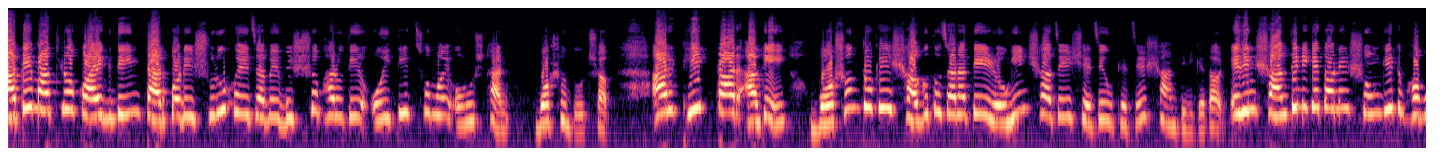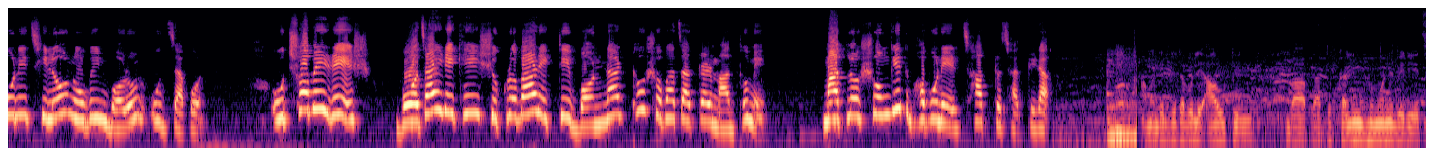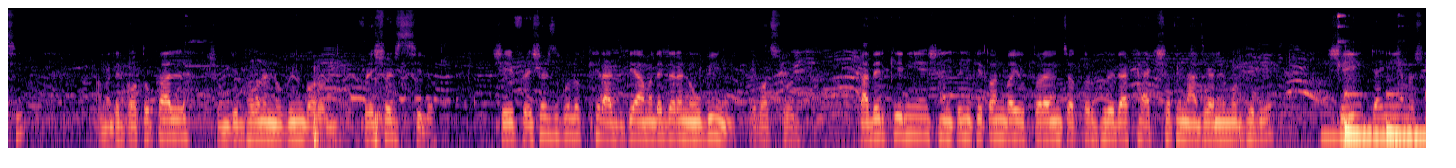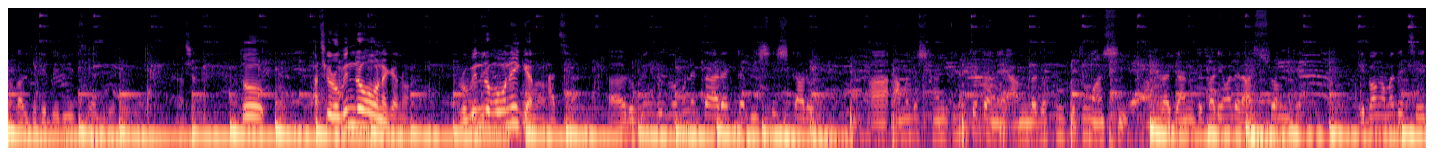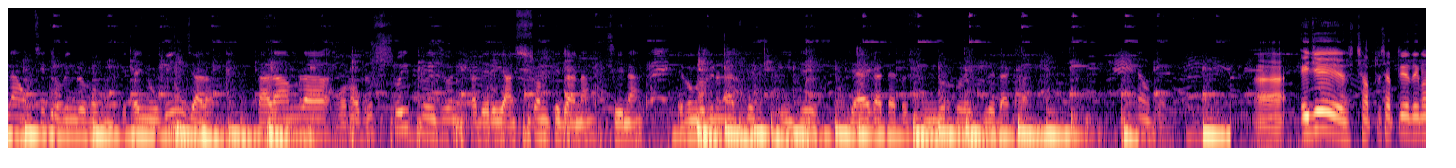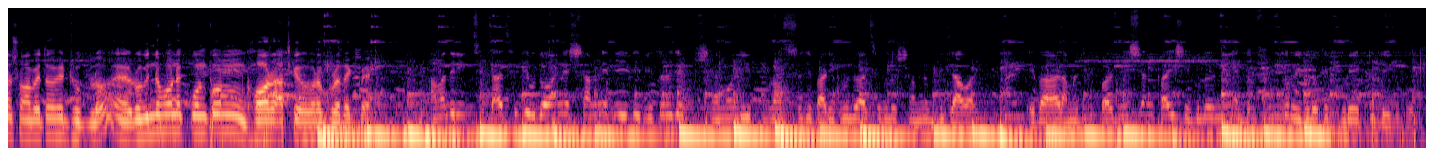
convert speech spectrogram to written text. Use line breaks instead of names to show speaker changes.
হাতে মাত্র কয়েকদিন তারপরে শুরু হয়ে যাবে বিশ্বভারতীর ঐতিহ্যময় অনুষ্ঠান বসন্ত উৎসব। আর ঠিক তার আগেই বসন্তকে স্বাগত জানাতে রঙিন সাজে সেজে উঠেছে শান্তিনিকেতন। এদিন শান্তিনিকেতনের সংগীত ভবনে ছিল নবীন বরণ উদযাপন। উৎসবের রেশ বজায় রেখে শুক্রবার একটি বর্ণাঢ্য শোভাযাত্রার মাধ্যমে মাতল সংগীত ভবনের ছাত্রছাত্রীরা।
আমাদের যেটা বলি আউটিং বা প্রাতকালীন ভ্রমণে বেরিয়েছি। আমাদের গতকাল সংগীত ভবনের নবীন বরণ ফ্রেশার্স ছিল। সেই ফ্রেশার্স উপলক্ষে আজকে আমাদের যারা নবীন এবছর তাদেরকে নিয়ে শান্তিনিকেতন বা উত্তরায়ণ চত্বর ঘুরে দেখা একসাথে নাচ গানের মধ্যে দিয়ে সেইটাই নিয়ে আমরা সকাল থেকে বেরিয়েছি আজকে।
আচ্ছা তো আজকে রবীন্দ্র ভবনে কেন? রবীন্দ্র ভবনেই কেন?
আচ্ছা রবীন্দ্র ভবনে তার একটা বিশেষ কারণ আমাদের শান্তিনিকেতনে আমরা যখন প্রথম আসি আমরা জানতে পারি আমাদের আশ্রমকে এবং আমাদের চেনা উচিত রবীন্দ্র ভবনকে তাই নবীন যারা তারা আমরা অবশ্যই প্রয়োজন তাদের এই আশ্রমকে জানা চেনা এবং রবীন্দ্রনাথের এই যে জায়গাটা এত সুন্দর করে ঘুরে দেখা।
এই যে ছাত্রছাত্রীরা দেখলাম সমাবেত হয়ে ঢুকলো আহ, রবীন্দ্র ভবনে কোন কোন ঘর আজকে ওরা ঘুরে দেখবে?
আমাদের ইচ্ছে আছে যে উদয়নের সামনে দিয়ে যে ভেতরে যে শ্যামলী পুনশ্চ যে বাড়িগুলো আছে সেগুলোর সামনে দিয়ে যাওয়ার। এবার আমরা যদি পারমিশন পাই সেগুলো নিয়ে একদম সুন্দর ওইগুলোকে ঘুরে একটু দেখব।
